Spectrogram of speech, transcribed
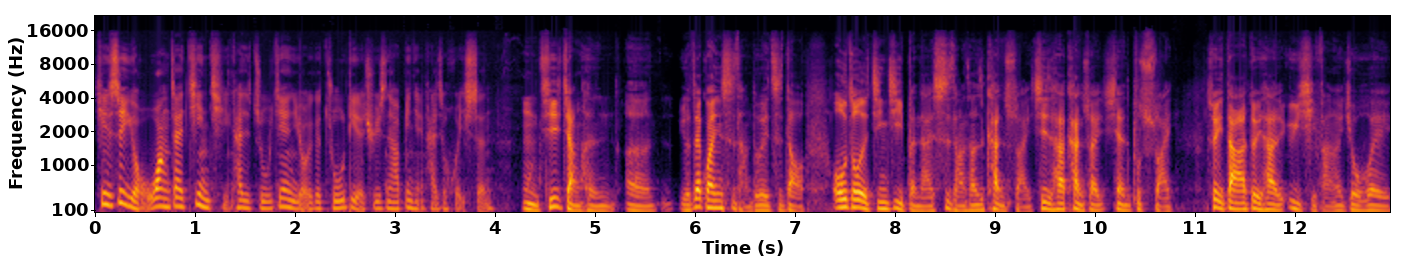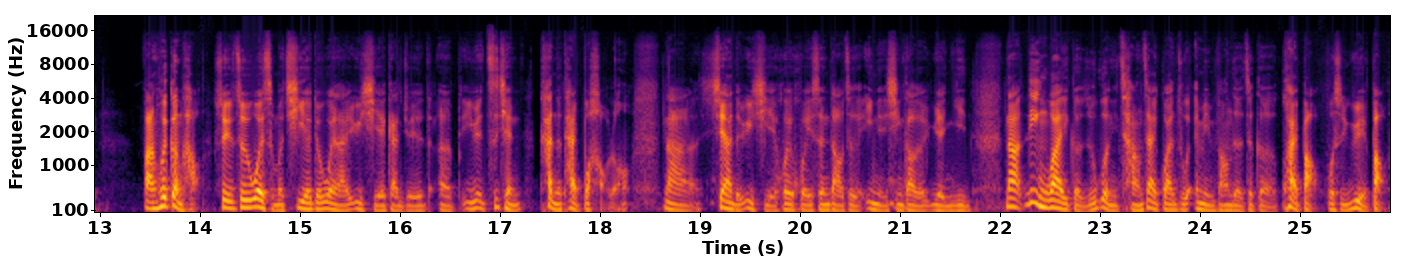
其实是有望在近期开始逐渐有一个筑底的趋势，然后并且开始回升。嗯，其实讲很呃，有在关心市场都会知道，欧洲的经济本来市场上是看衰，其实它看衰现在不衰，所以大家对它的预期反而就会。反而会更好，所以这是为什么企业对未来预期也感觉呃，因为之前看的太不好了，那现在的预期也会回升到这个一年新高的原因。那另外一个，如果你常在关注 M 平方的这个快报或是月报，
